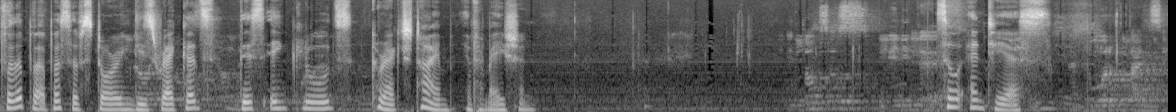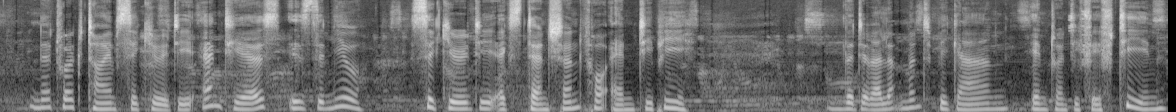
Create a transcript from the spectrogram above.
for the purpose of storing these records. This includes correct time information. So NTS, Network Time Security. NTS is the new security extension for NTP. The development began in 2015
